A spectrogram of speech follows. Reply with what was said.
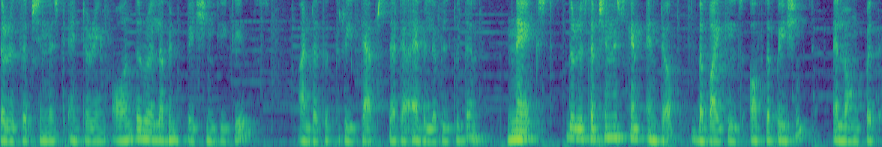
the receptionist entering all the relevant patient details under the three tabs that are available to them. Next, the receptionist can enter the vitals of the patient along with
